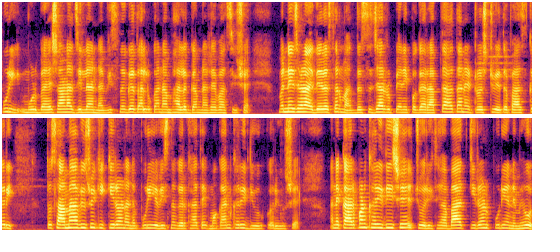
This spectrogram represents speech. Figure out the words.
પુરી મૂળ મહેસાણા જિલ્લાના વિસનગર તાલુકાના ભાલક ગામના રહેવાસી છે. બંને જણાએ દેરાસરમાં દસ હજાર રૂપિયાની પગાર આપતા હતા અને ટ્રસ્ટીઓએ તપાસ કરી તો સામે આવ્યું છે કે કિરણ અને પુરીએ વિસનગર ખાતે એક મકાન ખરીદ્યું કર્યું છે. અને કાર પણ ખરીદી છે. ચોરી થયા બાદ કિરણ, પુરી અને મેહુલ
